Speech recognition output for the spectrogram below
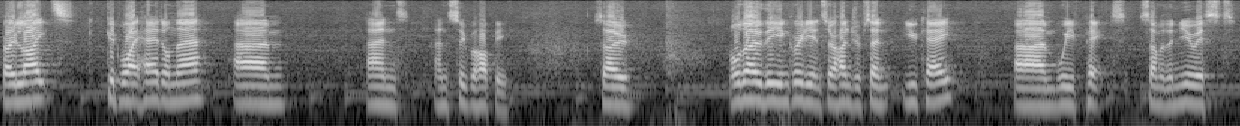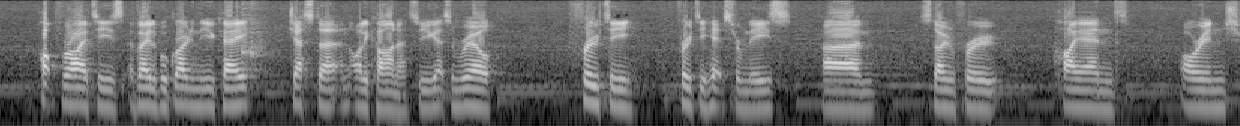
very light, good white head on there, um, and, and super hoppy. So although the ingredients are 100% UK, um, we've picked some of the newest hop varieties available grown in the UK, Jester and Olicana. So you get some real fruity, fruity hits from these. Um, stone fruit, high-end orange.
